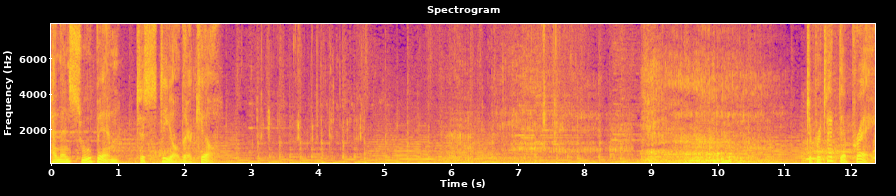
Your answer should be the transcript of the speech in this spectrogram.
And then swoop in to steal their kill. To protect their prey,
